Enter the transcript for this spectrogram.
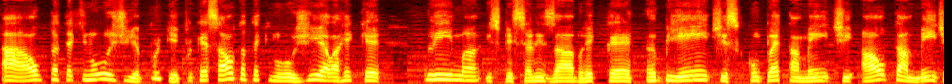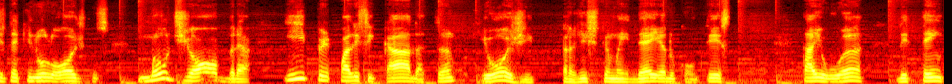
a alta tecnologia. Por quê? Porque essa alta tecnologia ela requer clima especializado, requer ambientes completamente, altamente tecnológicos, mão de obra hiperqualificada, tanto que hoje, para a gente ter uma ideia do contexto, Taiwan detém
